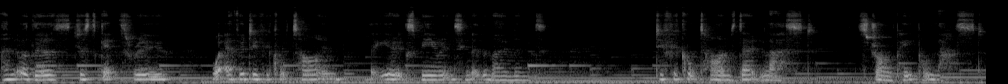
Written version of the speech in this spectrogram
and others just get through whatever difficult time that you're experiencing at the moment. Difficult times don't last, strong people last.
